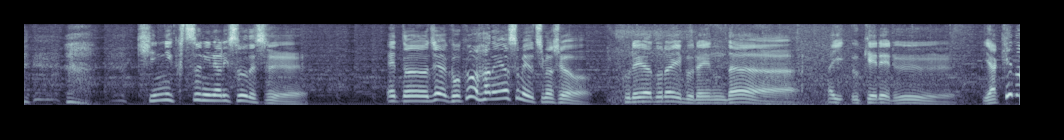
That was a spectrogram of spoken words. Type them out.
く。筋肉痛になりそうです。えっとじゃあここは羽休め打ちましょう。フレアドライブ連打。はい受けれる。やけど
